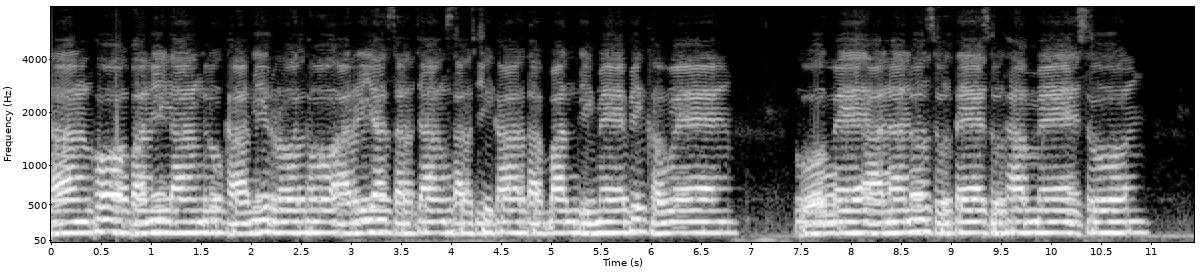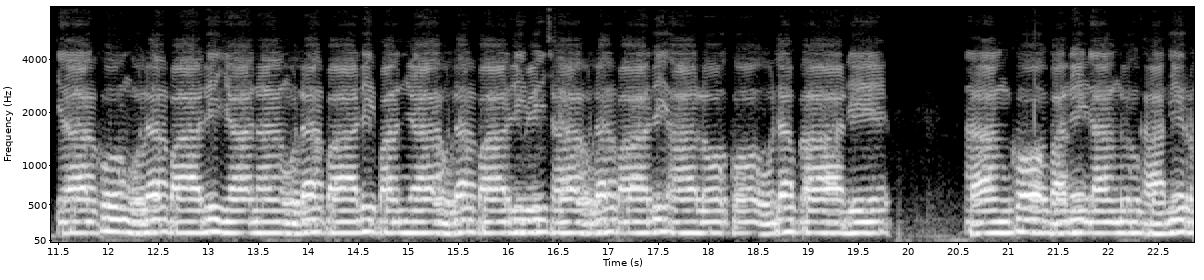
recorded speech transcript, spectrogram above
ตังโข ปะนิทัง ทุกขะนิโรโธ อะริยะสัจจังสัจฉิกาตัพพันติเม ภิกขะเว ปุพเพ อะนะนุสสุเตสุธัมเมสุจักขุงอุทะปาทิ ญาณังอุทะปาทิปัญญาอุทะปาทิวิชชาอุทะปาทิอาโลโกอุทะปาทิ ตังโข ปะนิทัง ทุกขะนิโร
